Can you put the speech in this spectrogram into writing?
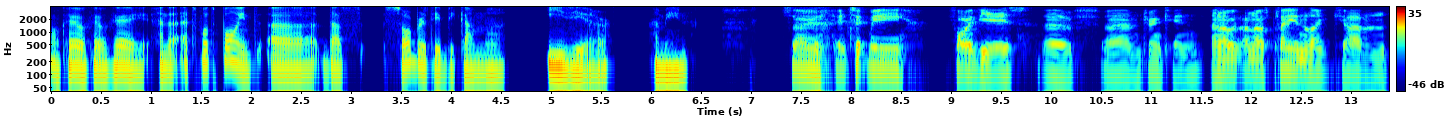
Okay, okay, okay. And at what point uh, does sobriety become uh, easier? I mean, so it took me five years of um, drinking, and I and I was playing like um,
